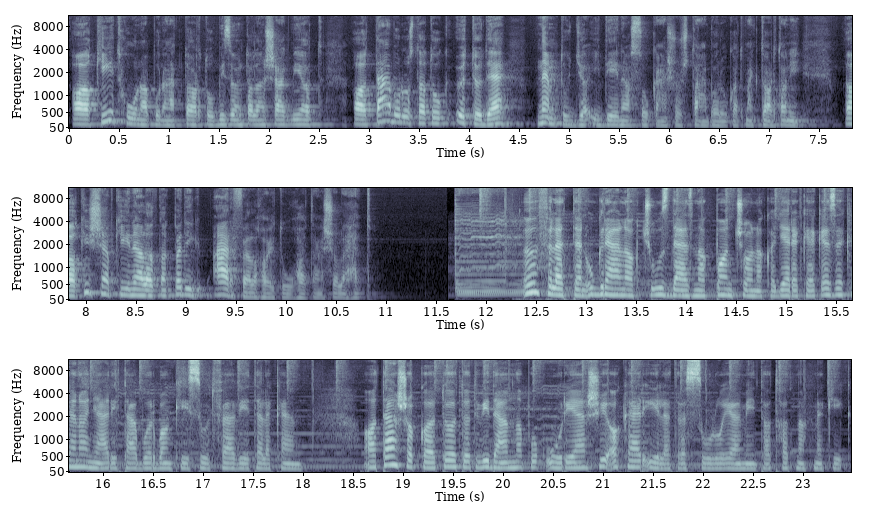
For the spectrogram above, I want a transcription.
A két hónapon át tartó bizonytalanság miatt a táboroztatók ötöde nem tudja idén a szokásos táborokat megtartani. A kisebb kínálatnak pedig árfelhajtó hatása lehet. Önfeledten ugrálnak, csúszdáznak, pancsolnak a gyerekek ezeken a nyári táborban készült felvételeken. A társakkal töltött vidám napok óriási, akár életre szóló élményt adhatnak nekik.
